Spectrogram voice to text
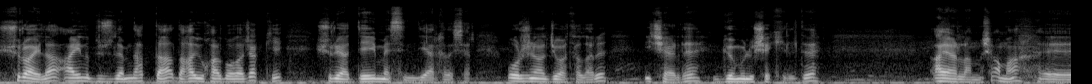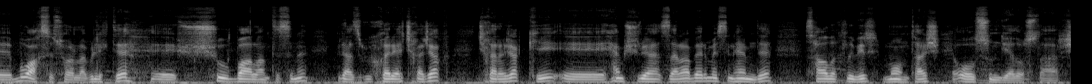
şurayla aynı düzlemde hatta daha yukarıda olacak ki şuraya değmesin diye arkadaşlar. Orijinal civataları içeride gömülü şekilde ayarlanmış ama e, bu aksesuarla birlikte e, şu bağlantısını biraz yukarıya çıkacak çıkaracak ki e, hem şuraya zarar vermesin hem de sağlıklı bir montaj olsun diye dostlar.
